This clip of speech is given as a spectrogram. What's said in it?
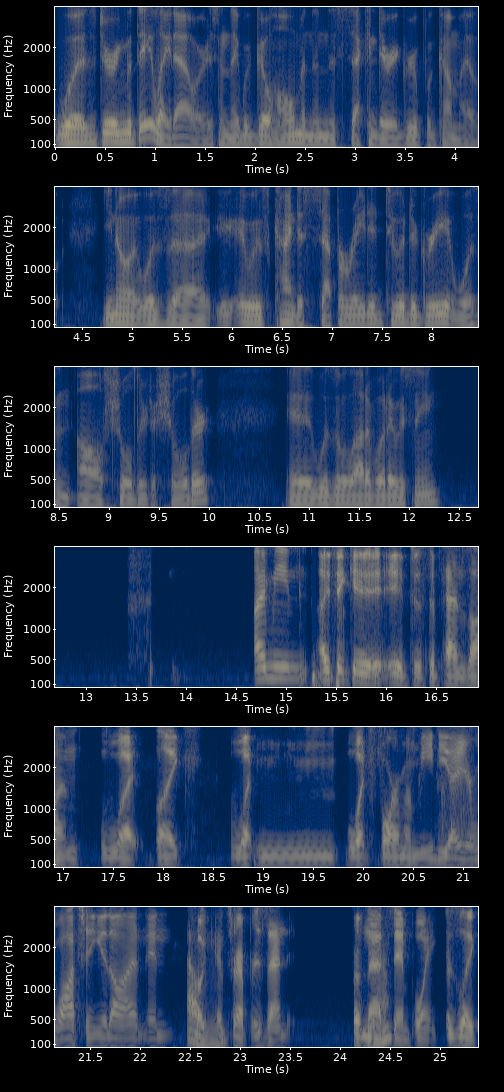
was during the daylight hours and they would go home and then this secondary group would come out you know it was uh it was kind of separated to a degree it wasn't all shoulder to shoulder it was a lot of what i was seeing I mean, I think it, it just depends on what like what what form of media you're watching it on and how Mhm. it gets represented from that Yeah. standpoint. Because like,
